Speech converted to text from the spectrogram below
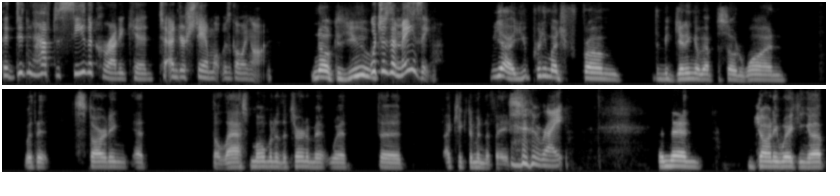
that didn't have to see the Karate Kid to understand what was going on. No, because you, which is amazing. Yeah, you pretty much from the beginning of episode one, with it starting at the last moment of the tournament with the I kicked him in the face. right. And then Johnny waking up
